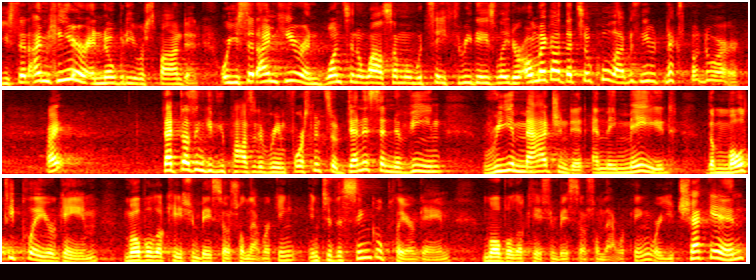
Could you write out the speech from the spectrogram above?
You said, I'm here, and nobody responded. Or you said, I'm here, and once in a while someone would say three days later, oh my God, that's so cool, I was near next door, right? That doesn't give you positive reinforcement, so Dennis and Naveen reimagined it, and they made the multiplayer game, mobile location-based social networking, into the single-player game, mobile location-based social networking, where you check in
